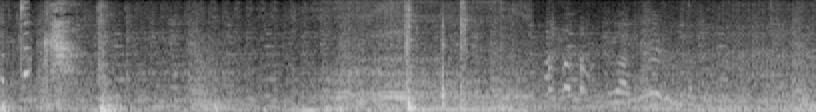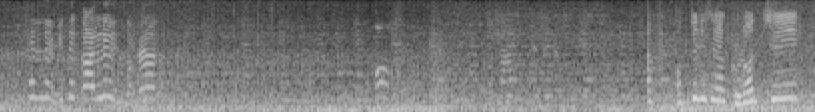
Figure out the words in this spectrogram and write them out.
어떡해. 야, 캔들 좀 보자. 캔들 밑에 깔려있는 거 빼야 돼. 어. 엎드리세요. 그렇지.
